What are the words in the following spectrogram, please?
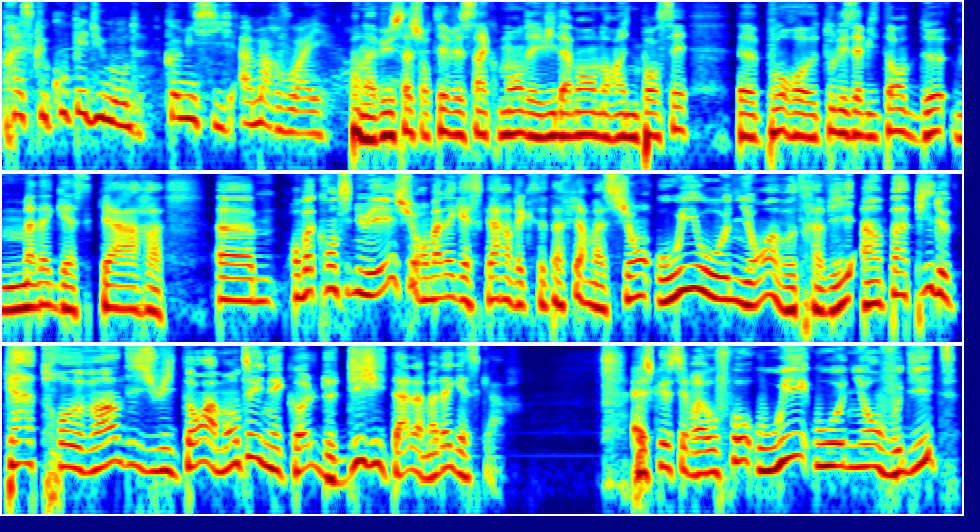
presque coupées du monde, comme ici à Marvoy. On a vu ça sur TV5 Monde et évidemment on aura une pensée euh, pour euh, tous les habitants de Madagascar. Euh, on va continuer sur Madagascar avec cette affirmation. Oui ou oignon, à votre avis, un papy de 98 ans a monté une école de digital à Madagascar. Est-ce que c'est vrai ou faux? Oui ou oignon, vous dites?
